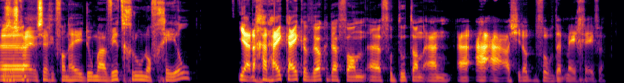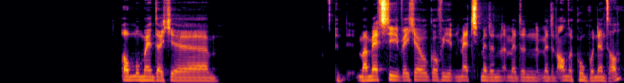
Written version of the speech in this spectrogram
Dus dan zeg ik van, hey, doe maar wit, groen of geel. Ja, dan gaat hij kijken welke daarvan uh, voldoet dan aan AA, als je dat bijvoorbeeld hebt meegegeven. Op het moment dat je... Maar matcht die, weet je ook of je het matcht met een, met een, met een ander component dan?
